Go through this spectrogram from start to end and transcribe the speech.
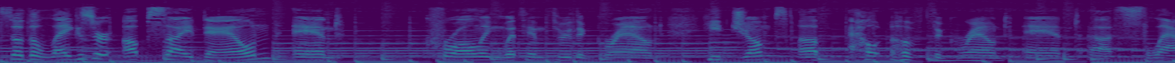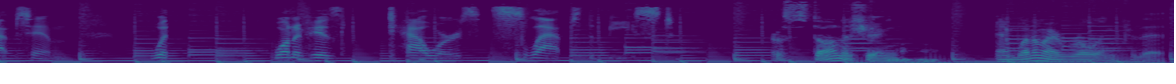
So the legs are upside down and crawling with him through the ground. He jumps up out of the ground and uh, slaps him with one of his towers, slaps the beast. Astonishing. and what am I rolling for that?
